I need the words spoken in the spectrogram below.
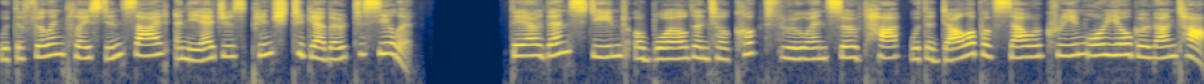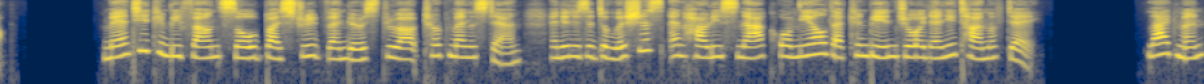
with the filling placed inside and the edges pinched together to seal it. They are then steamed or boiled until cooked through and served hot with a dollop of sour cream or yogurt on top. Manti can be found sold by street vendors throughout Turkmenistan, and it is a delicious and hearty snack or meal that can be enjoyed any time of day. Lagman,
